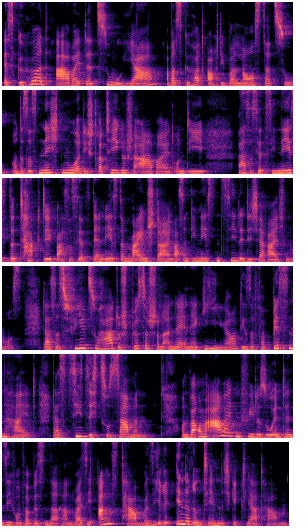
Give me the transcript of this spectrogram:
es gehört Arbeit dazu, ja, aber es gehört auch die Balance dazu. Und es ist nicht nur die strategische Arbeit und die was ist jetzt die nächste Taktik, was ist jetzt der nächste Meilenstein, was sind die nächsten Ziele, die ich erreichen muss. Das ist viel zu hart, du spürst es schon an der Energie, ja? diese Verbissenheit, das zieht sich zusammen. Und warum arbeiten viele so intensiv und verbissen daran? Weil sie Angst haben, weil sie ihre inneren Themen nicht geklärt haben.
